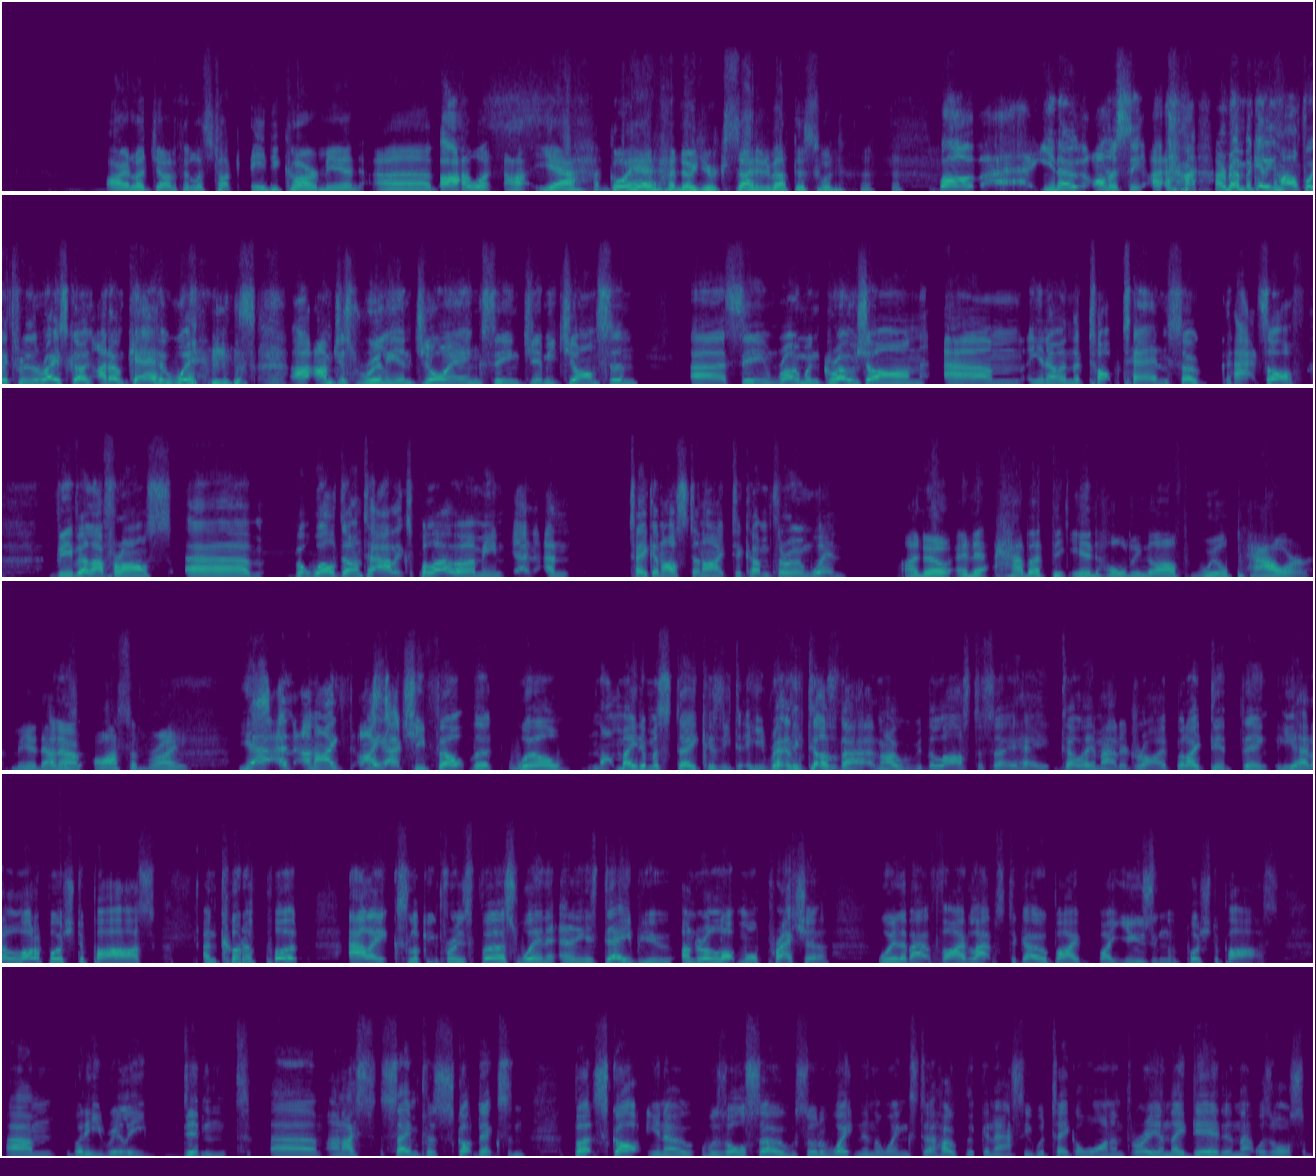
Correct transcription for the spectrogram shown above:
All right, Jonathan, let's talk IndyCar, man. Uh, ah. I want, uh, yeah, go ahead. I know you're excited about this one. well, uh, you know, honestly, I, I, remember getting halfway through the race going, I don't care who wins. I'm just really enjoying seeing Jimmie Johnson, uh, seeing Romain Grosjean, um, you know, in the top 10. So hats off. Vive la France. Um, but well done to Alex Palou. I mean, and, and take an Austinite to come through and win. I know. And how about the end, holding off Will Power, man? That was awesome, right? Yeah, and, and I I actually felt that Will not made a mistake because he he rarely does that, and I would be the last to say, hey, tell him how to drive. But I did think he had a lot of push to pass and could have put Alex looking for his first win and his debut under a lot more pressure with about five laps to go by by using the push to pass. Um, but he really didn't. Um, and I same for Scott Dixon. But Scott, you know, was also sort of waiting in the wings to hope that Ganassi would take a one and three, and they did, and that was awesome.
